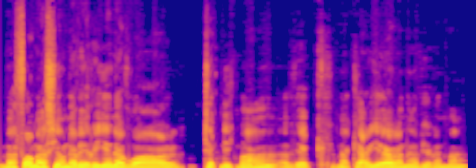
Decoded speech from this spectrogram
ma formation n'avait rien à voir techniquement avec ma carrière en environnement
